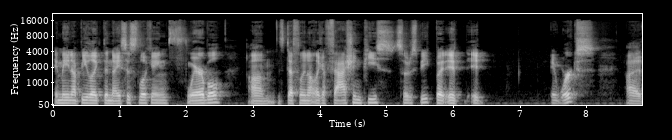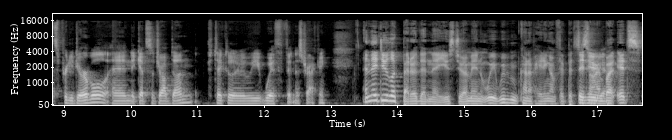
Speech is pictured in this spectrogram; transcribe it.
It may not be like the nicest looking wearable. Um, it's definitely not like a fashion piece, so to speak, but it it it works. Uh, it's pretty durable and it gets the job done, particularly with fitness tracking. And they do look better than they used to. I mean, we we've been kind of hating on Fitbit's They do, yeah. but it's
